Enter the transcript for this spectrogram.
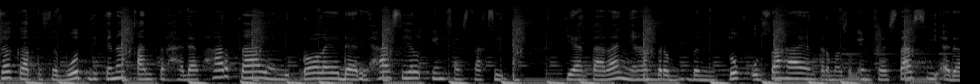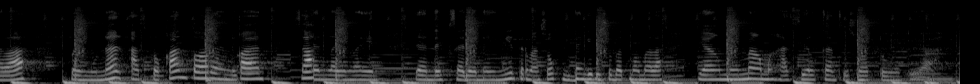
Zakat tersebut dikenakan terhadap harta yang diperoleh dari hasil investasi. Di antaranya berbentuk usaha yang termasuk investasi adalah bangunan atau kantor yang dikan dan lain-lain. Dan reksadana ini termasuk di gitu sobat mamalah yang memang menghasilkan sesuatu itu ya.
